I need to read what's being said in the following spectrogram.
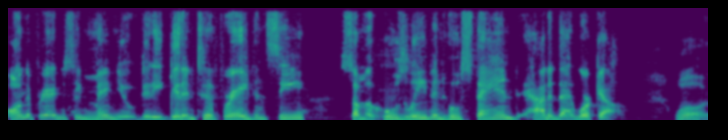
on the free agency menu? Did he get into free agency? Some of who's leaving, who's staying? How did that work out? Well,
